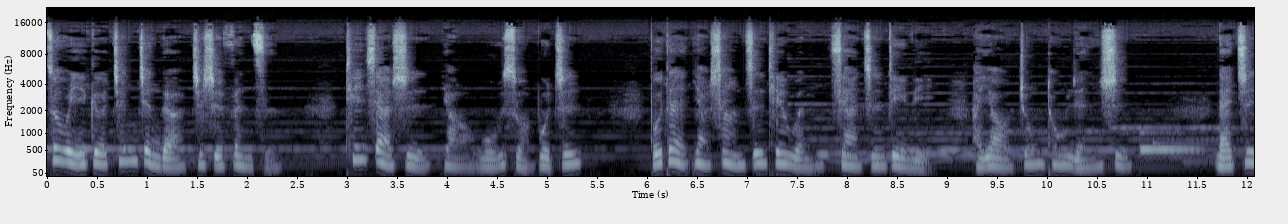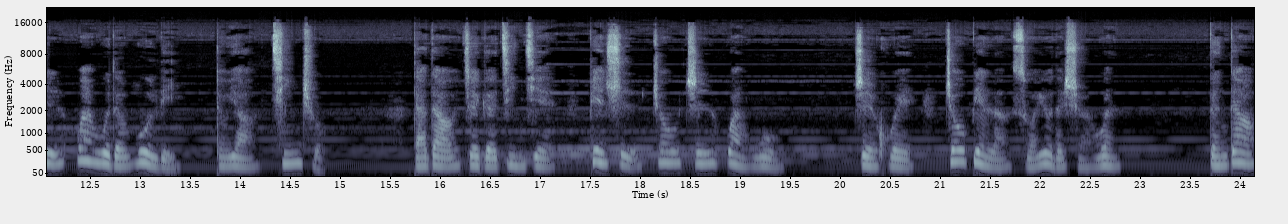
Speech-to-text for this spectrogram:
作为一个真正的知识分子，天下事要无所不知，不但要上知天文，下知地理，还要中通人事，乃至万物的物理都要清楚。达到这个境界。便是周知万物，智慧周遍了所有的学问。等到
